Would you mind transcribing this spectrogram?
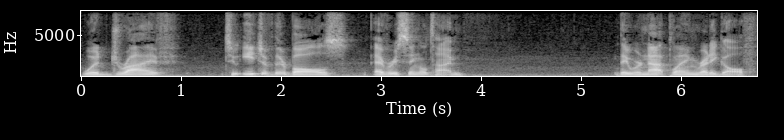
would drive to each of their balls every single time. They were not playing ready golf.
